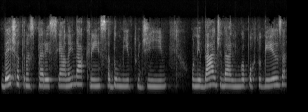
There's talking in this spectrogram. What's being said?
deixa transparecer, além da crença do mito de unidade da língua portuguesa,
